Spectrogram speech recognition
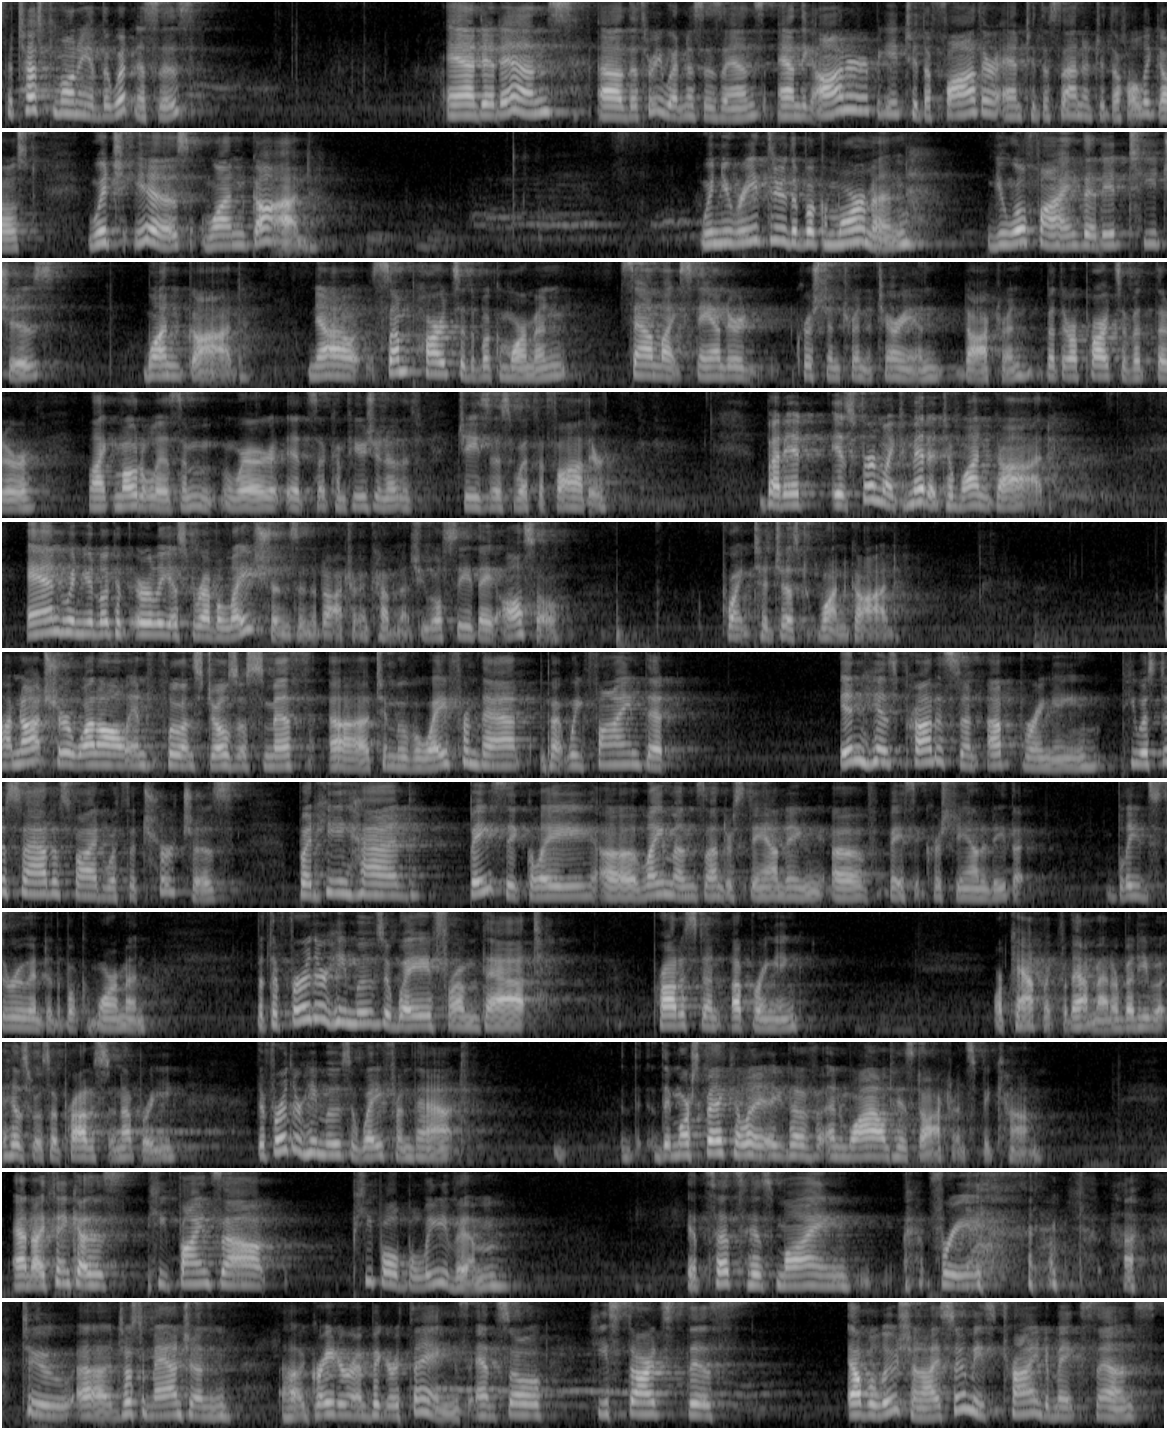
the testimony of the witnesses, and it ends, uh, the three witnesses ends, and the honor be to the Father and to the Son and to the Holy Ghost, which is one God. When you read through the Book of Mormon, you will find that it teaches one God. Now, some parts of the Book of Mormon sound like standard Christian Trinitarian doctrine, but there are parts of it that are like modalism, where it's a confusion of Jesus with the Father. But it is firmly committed to one God. And when you look at the earliest revelations in the Doctrine and Covenants, you will see they also point to just one God. I'm not sure what all influenced Joseph Smith uh, to move away from that, but we find that in his Protestant upbringing, he was dissatisfied with the churches, but he had basically a layman's understanding of basic Christianity that bleeds through into the Book of Mormon. But the further he moves away from that Protestant upbringing, or Catholic for that matter, but he, his was a Protestant upbringing, the further he moves away from that, the more speculative and wild his doctrines become. And I think as he finds out people believe him, it sets his mind free to uh, just imagine uh, greater and bigger things. And so he starts this evolution. I assume he's trying to make sense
